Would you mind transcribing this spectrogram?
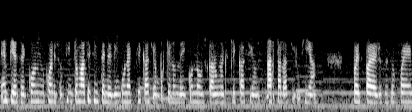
empiece con, con esos síntomas y sin tener ninguna explicación, porque los médicos no buscaron una explicación hasta la cirugía. Pues para ellos eso fue,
